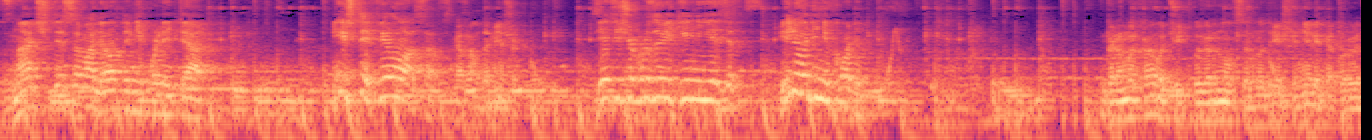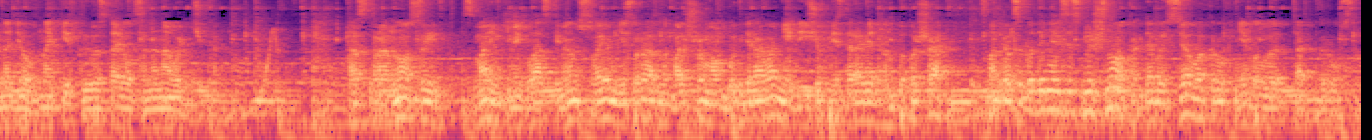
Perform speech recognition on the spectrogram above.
«Значит, и самолеты не полетят». «Ишь ты, философ!» — сказал Домешек. «Здесь еще грузовики не ездят, и люди не ходят». Громыхало чуть повернулся внутри шинели, которую надел в накидку и уставился на наводчика. Остроносый, с маленькими глазками, он в своем несуразно большом обмундировании, да еще при здоровенном ППШ, смотрелся бы да нельзя смешно, когда бы все вокруг не было так грустно.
